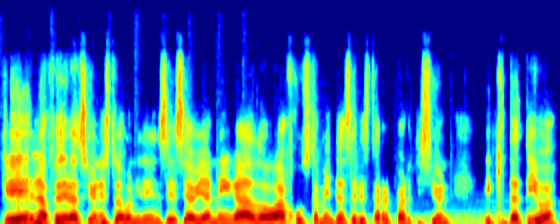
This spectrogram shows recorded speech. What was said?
que la Federación Estadounidense se había negado a justamente hacer esta repartición equitativa.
